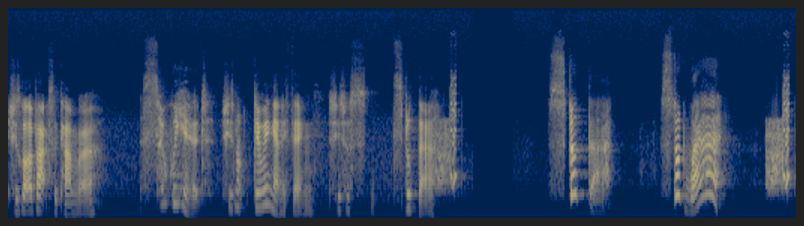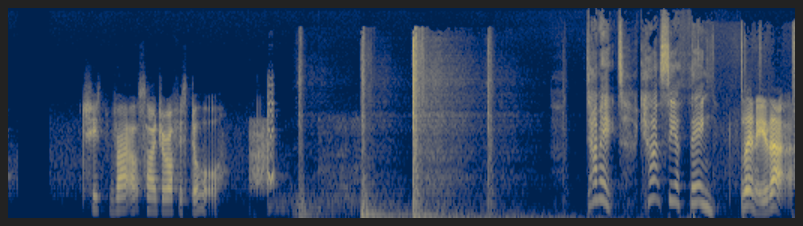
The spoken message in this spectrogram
She's got her back to the camera. It's so weird. She's not doing anything. She's just stood there. Stood there? Stood where? She's right outside your office door. Damn it! I can't see a thing. Lynn, are you there?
